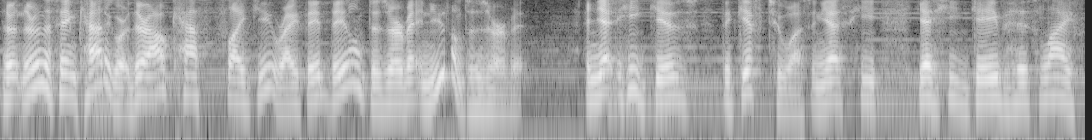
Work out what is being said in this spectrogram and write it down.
they're, they're in the same category. They're outcasts like you, right? They, they don't deserve it, and you don't deserve it. And yet He gives the gift to us, and yes, He yet He gave His life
